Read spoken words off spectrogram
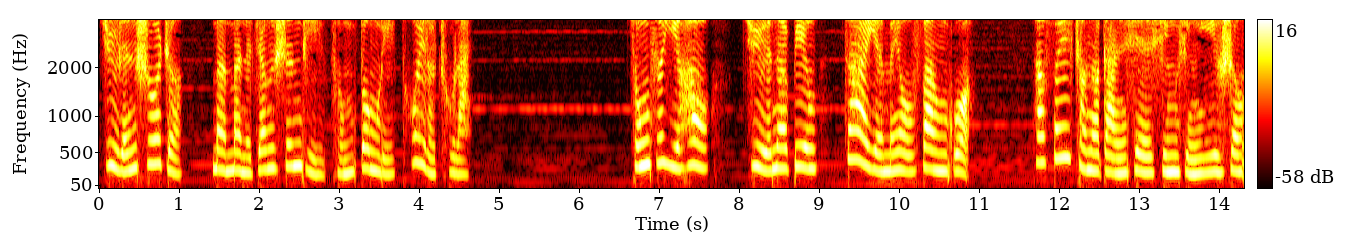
巨人说着，慢慢的将身体从洞里退了出来。从此以后。巨人的病再也没有犯过，他非常的感谢星星医生，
